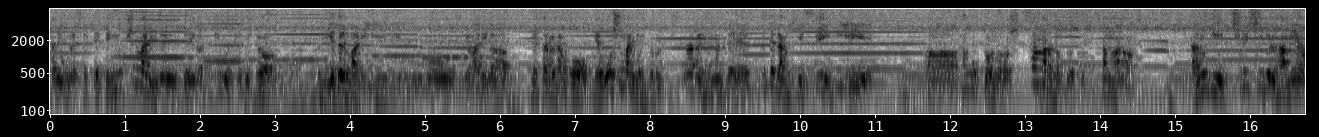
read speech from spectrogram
사육을 했을 때 160마리를 저희가 키웠죠, 그죠? 근데 8마리 정도 병아리가 회사를 하고 150마리 정도를 출하를 했는데 그때 당시 수익이 어, 한국 돈으로 13만원 정도였어요, 13만원. 나누기 70을 하면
